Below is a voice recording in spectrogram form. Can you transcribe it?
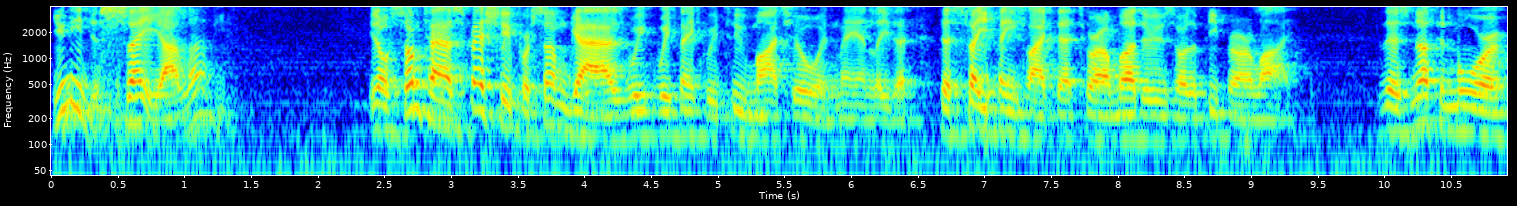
You need to say, I love you. You know, sometimes, especially for some guys, we, we think we're too macho and manly to, to say things like that to our mothers or the people in our life. There's nothing more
